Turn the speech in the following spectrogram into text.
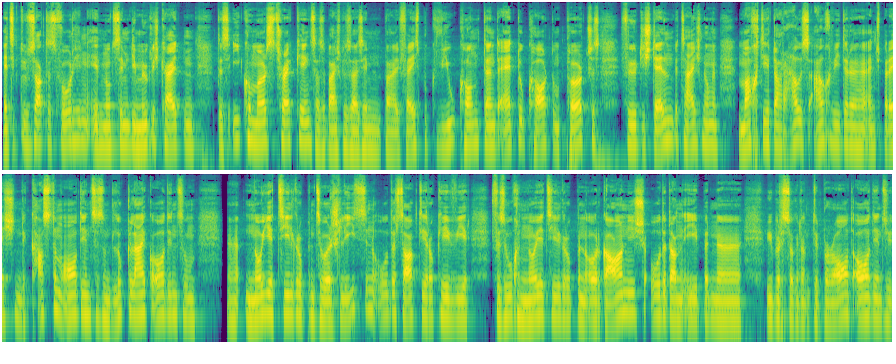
Jetzt, du sagtest vorhin, ihr nutzt eben die Möglichkeiten des E-Commerce-Trackings, also beispielsweise eben bei Facebook View Content, Add to Cart und Purchase für die Stellenbezeichnungen. Macht ihr daraus auch wieder äh, entsprechende Custom Audiences und Lookalike Audience, um äh, neue Zielgruppen zu erschließen? Oder sagt ihr, okay, wir versuchen neue Zielgruppen organisch oder dann eben äh, über sogenannte Broad Audience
